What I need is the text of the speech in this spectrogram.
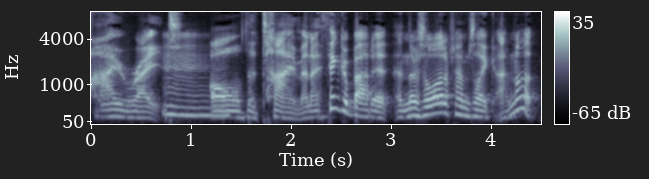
I write mm. all the time. And I think about it, and there's a lot of times like, I'm not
